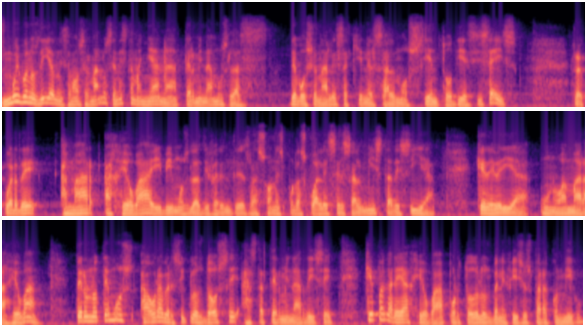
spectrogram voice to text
Muy buenos días, mis amados hermanos. En esta mañana terminamos las devocionales aquí en el Salmo 116. Recuerde amar a Jehová y vimos las diferentes razones por las cuales el salmista decía que debería uno amar a Jehová. Pero notemos ahora versículos 12 hasta terminar. Dice, ¿qué pagaré a Jehová por todos los beneficios para conmigo?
